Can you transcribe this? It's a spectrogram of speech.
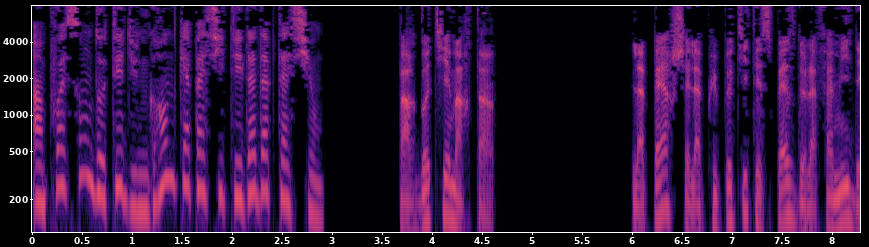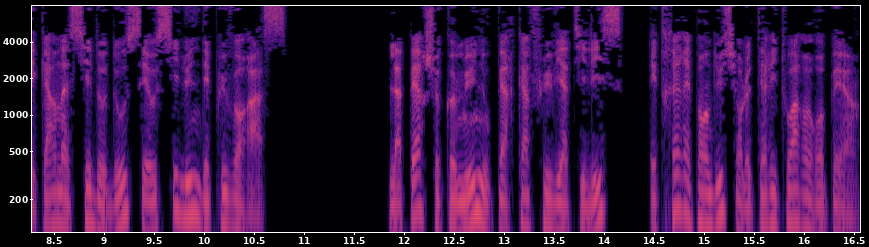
un poisson doté d'une grande capacité d'adaptation. Par Gauthier Martin. La perche est la plus petite espèce de la famille des carnassiers d'eau douce et aussi l'une des plus voraces. La perche commune ou Perca fluviatilis, est très répandue sur le territoire européen.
